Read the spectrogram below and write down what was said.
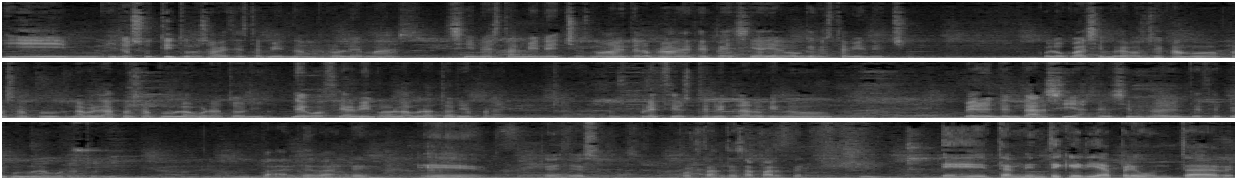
Y, y, los subtítulos a veces también dan problemas si no están bien hechos. Normalmente los problemas de DCP si hay algo que no está bien hecho. Con lo cual siempre aconsejamos pasar por, la verdad, pasar por un laboratorio. Negociar bien con los laboratorios para los precios tener claro que no... Pero intentar sí, hacer siempre el DCP con un laboratorio. Vale, vale. Eh, ¿eh? es importante esa parte. Eh, también te quería preguntar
